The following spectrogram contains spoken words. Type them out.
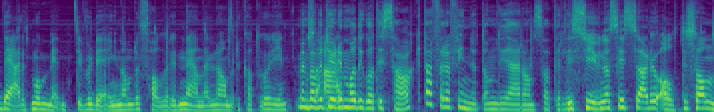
det er et moment i vurderingen om du faller i den ene eller den andre kategorien. Men hva betyr det? Må de gå til sak da, for å finne ut om de er ansatt eller ikke? Til syvende og sist så er det jo alltid sånn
